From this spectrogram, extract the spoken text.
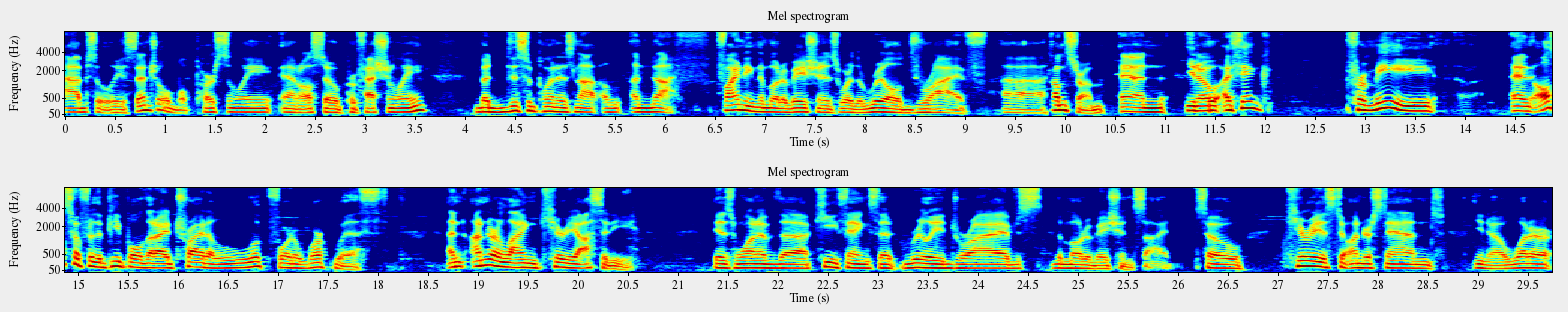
absolutely essential, both personally and also professionally. But discipline is not a- enough. Finding the motivation is where the real drive uh, comes from. And, you know, I think for me, and also for the people that I try to look for to work with, an underlying curiosity is one of the key things that really drives the motivation side. So, curious to understand you know what are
